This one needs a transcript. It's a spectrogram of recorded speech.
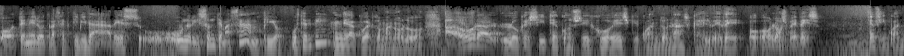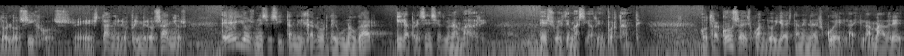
o tener otras actividades, un horizonte más amplio. ¿Usted ve? De acuerdo, Manolo. Ahora lo que sí te aconsejo es que cuando nazca el bebé o, los bebés, en fin, cuando los hijos están en los primeros años, ellos necesitan el calor de un hogar y la presencia de una madre. Eso es demasiado importante. Otra cosa es cuando ya están en la escuela y la madre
